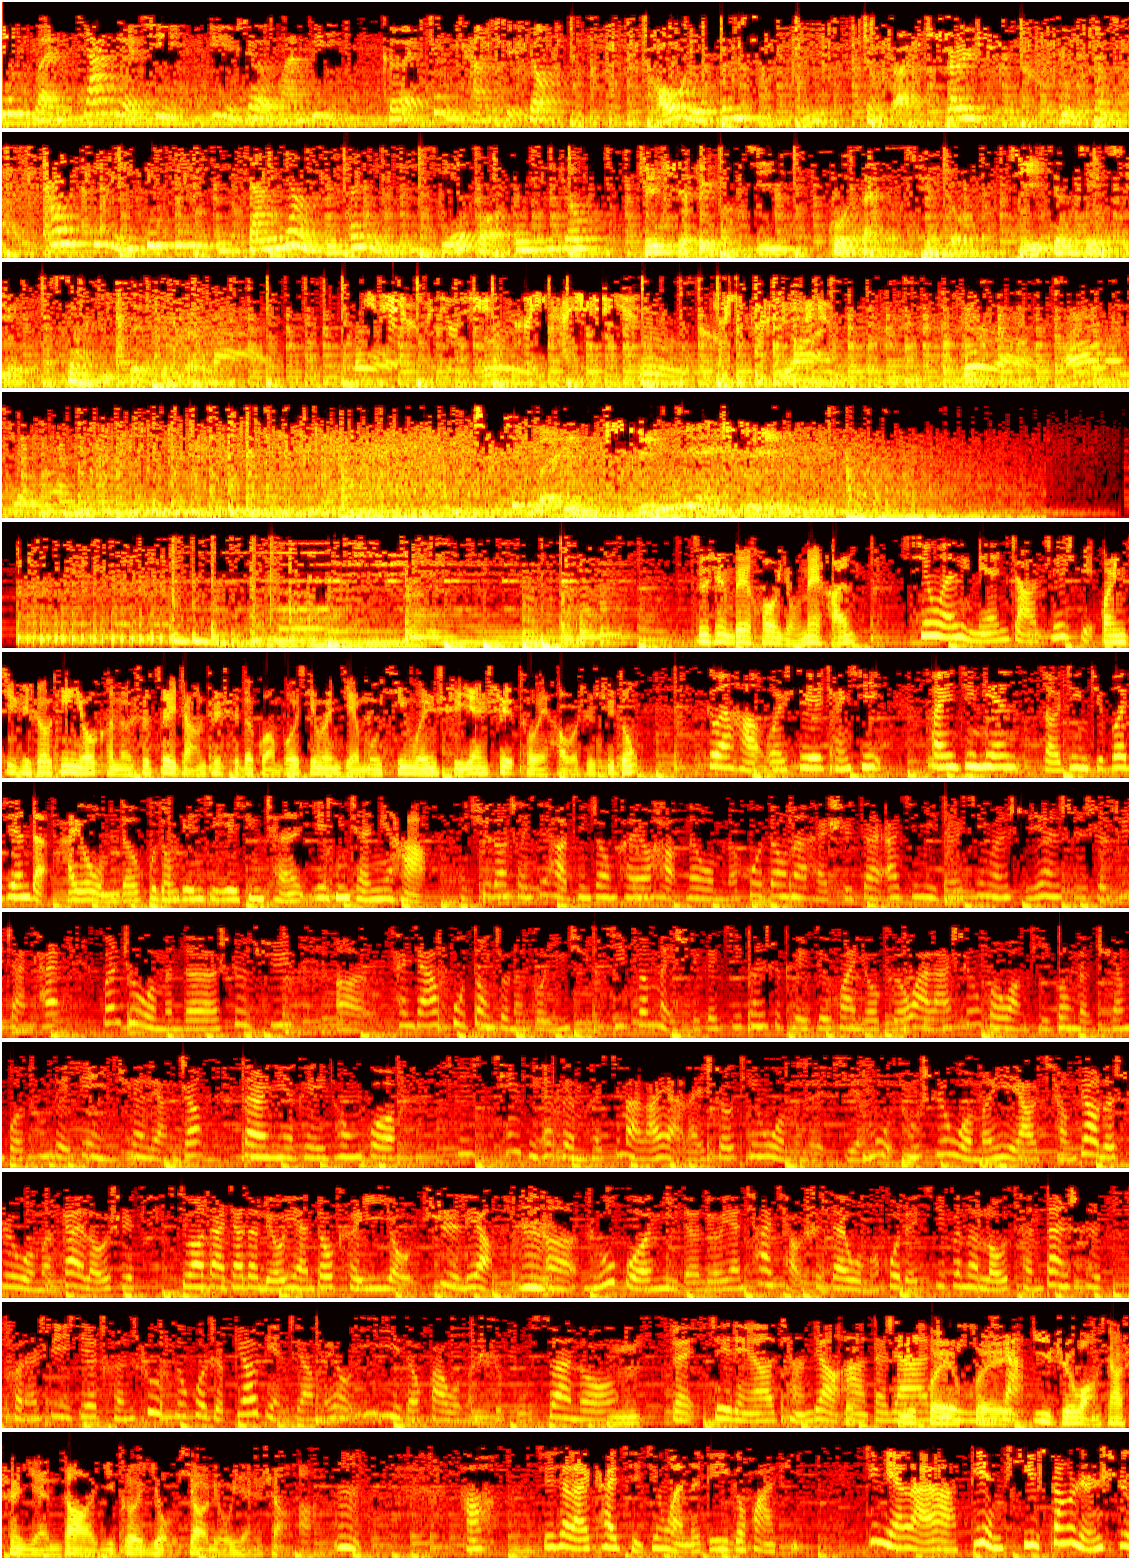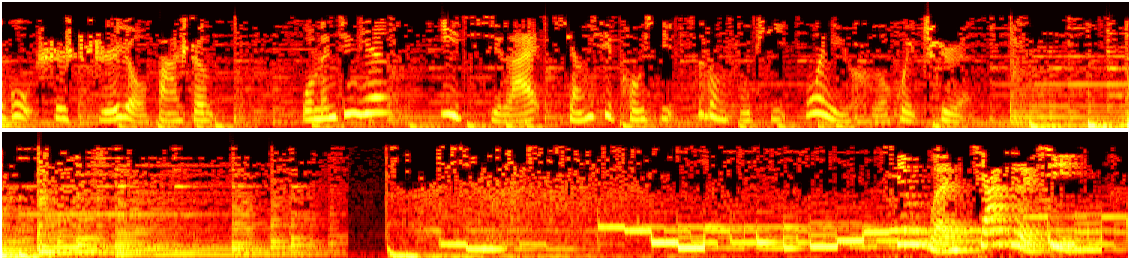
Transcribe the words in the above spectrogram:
新闻加热器预热完毕，可正常使用。潮流分析仪正在筛选可用素材。IP 离心机已将样品分离，结果分析中。知识对撞机过在冷却中，即将进行下一次充能。一切准备就绪，可以开始实验。可以开始实验。新闻实验室。资讯背后有内涵，新闻里面找知识。欢迎继续收听，有可能是最长知识的广播新闻节目《新闻实验室》。各位好，我是旭东。各位好，我是晨曦。欢迎今天走进直播间的还有我们的互动编辑叶星辰。叶星辰你好，旭东晨曦好，听众朋友好。那我们的互动呢，还是在阿基米德新闻实验室社区展开。关注我们的社区，呃，参加互动就能够赢取积分，每十个积分是可以兑换由格瓦拉生活网提供的全国通兑电影券两张。当然，你也可以通过蜻蜓 FM 和喜马拉雅来收听我们的节目。同时，我们也要强调的是，我们盖楼是希望大家的留言都可以有质量。嗯，如果你的留言恰巧是在我们获得积分的楼层，但是可能是一些纯数字或者标点这样没有意义的话，我们是不算的哦。嗯，对，这一点要强调啊，大家注意一下。会一直往下顺延到一个有效留言上啊。嗯，好，接下来开启今晚的第一个话题。近年来啊，电梯伤人事故是时有发生。我们今天一起来详细剖析自动扶梯为何会吃人。新闻加热器。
